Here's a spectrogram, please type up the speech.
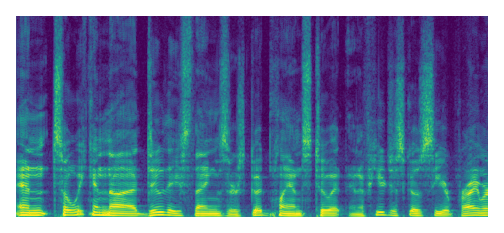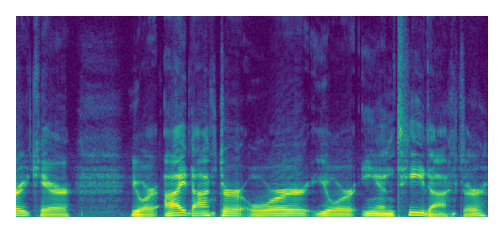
And so we can uh, do these things. There's good plans to it. And if you just go see your primary care, your eye doctor, or your ENT doctor,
